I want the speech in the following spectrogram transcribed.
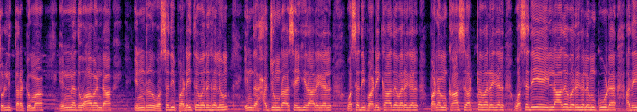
சொல்லித் தரட்டுமா? என்ன துஆவண்டா இன்று வசதி படைத்தவர்களும் இந்த ஹஜ் உம்ரா செய்கிறார்கள். வசதி படைக்காதவர்கள் பணம் காசு அற்றவர்கள் வசதியே இல்லாதவர்களும் கூட அதை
